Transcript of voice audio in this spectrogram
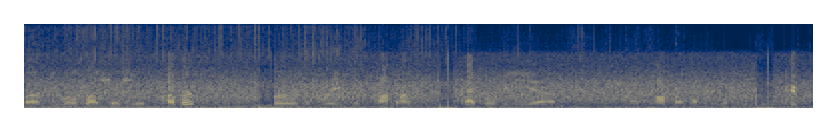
above the low flight structure cover for the brief and talk on tackle the uh, off flight tackle.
